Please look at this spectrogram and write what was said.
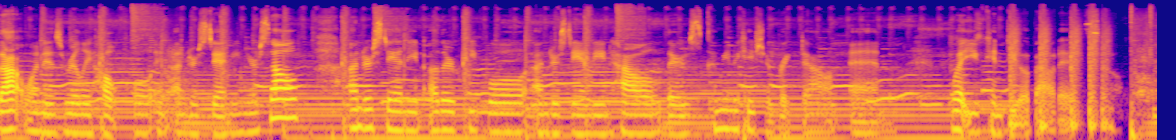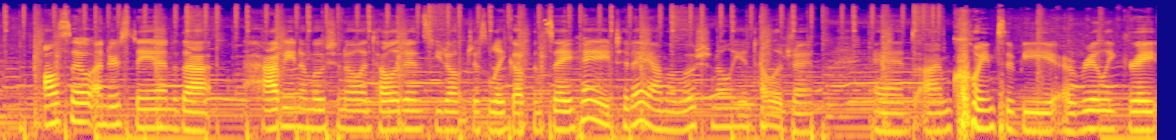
that one is really helpful in understanding yourself, understanding other people, understanding how there's communication breakdown and what you can do about it. So, also understand that having emotional intelligence, you don't just wake up and say, Hey, today I'm emotionally intelligent and I'm going to be a really great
